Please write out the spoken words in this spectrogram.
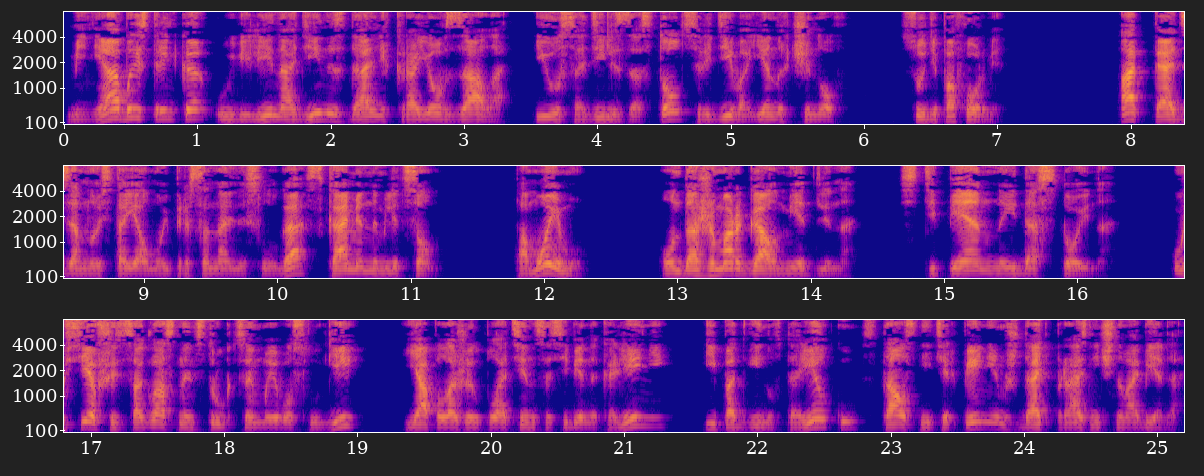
Меня быстренько увели на один из дальних краев зала и усадили за стол среди военных чинов, судя по форме. Опять за мной стоял мой персональный слуга с каменным лицом. По-моему, он даже моргал медленно, степенно и достойно. Усевшись согласно инструкциям моего слуги, я положил полотенце себе на колени и, подвинув тарелку, стал с нетерпением ждать праздничного обеда.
